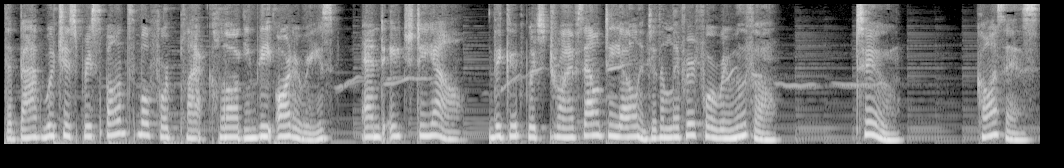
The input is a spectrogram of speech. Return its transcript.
the bad which is responsible for plaque clogging the arteries, and HDL, the good which drives LDL into the liver for removal. 2. Causes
